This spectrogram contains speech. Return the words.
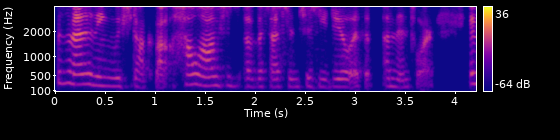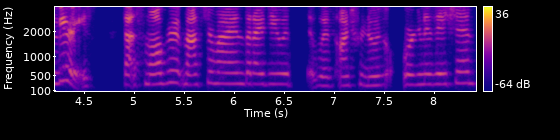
This is another thing we should talk about. How long should, of a session should you do with a mentor? It varies. That small group mastermind that i do with with entrepreneurs organization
